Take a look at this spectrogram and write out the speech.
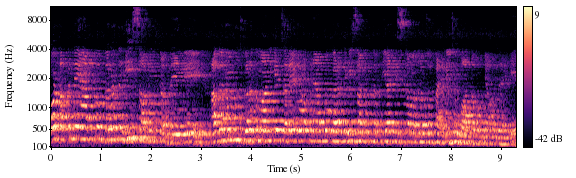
और अपने आप को गलत ही साबित कर देंगे। अगर हम कुछ गलत मान के चले और अपने आप को गलत ही साबित कर दिया तो इसका मतलब जो पहली जो बात है वो क्या हो जाएगी?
